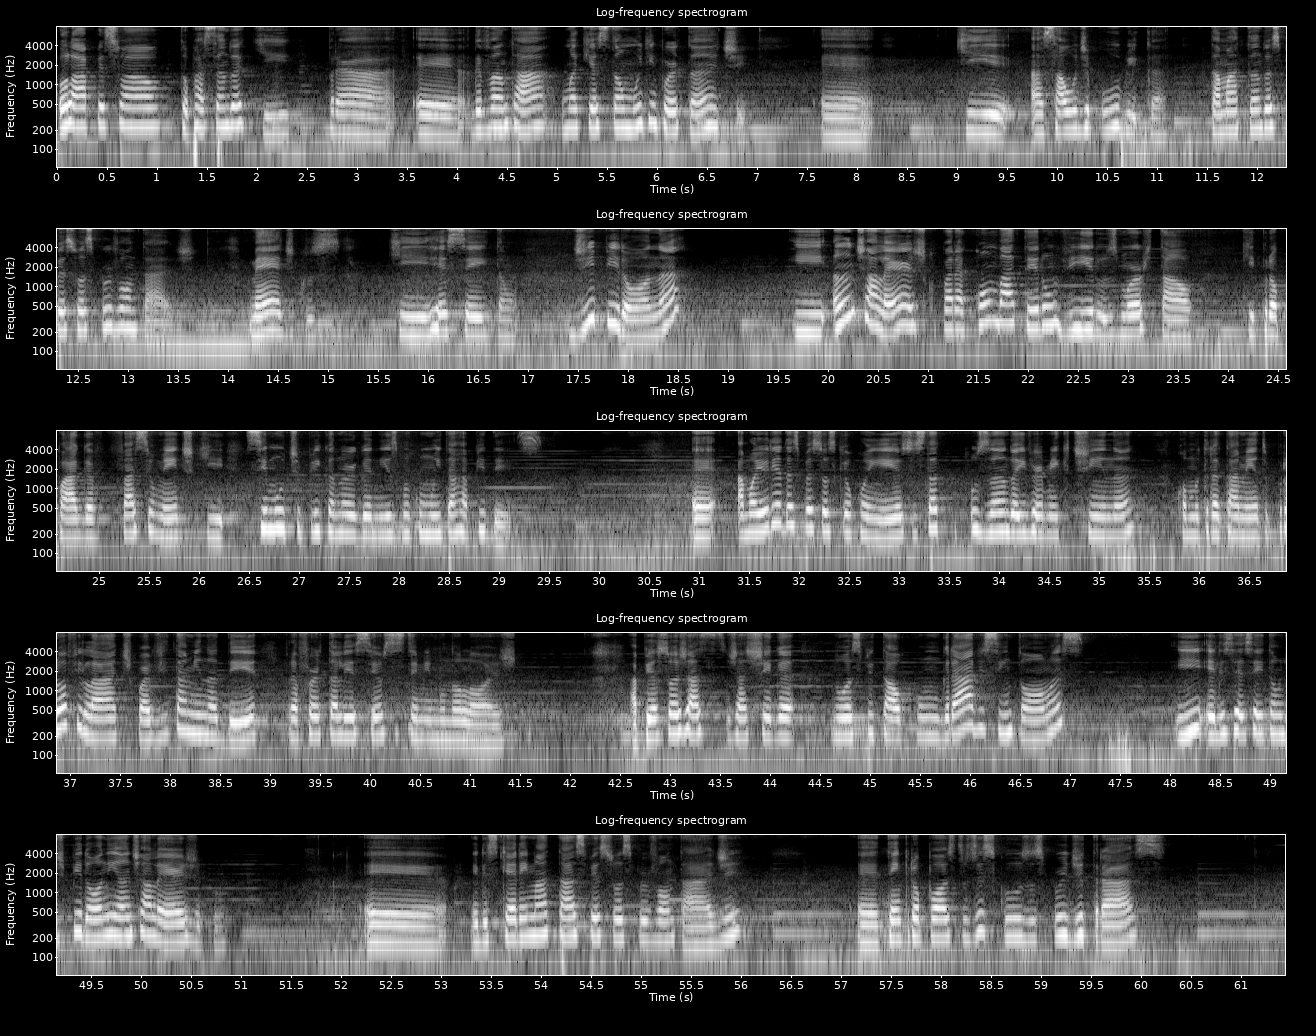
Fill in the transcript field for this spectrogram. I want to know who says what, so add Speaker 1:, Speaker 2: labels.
Speaker 1: Olá pessoal, estou passando aqui para é, levantar uma questão muito importante é, que a saúde pública está matando as pessoas por vontade. Médicos que receitam dipirona e antialérgico para combater um vírus mortal que propaga facilmente, que se multiplica no organismo com muita rapidez. É, a maioria das pessoas que eu conheço está usando a ivermectina como tratamento profilático, a vitamina D, para fortalecer o sistema imunológico. A pessoa já, já chega no hospital com graves sintomas e eles receitam dipirona e antialérgico. É, eles querem matar as pessoas por vontade, é, tem propósitos escusos por detrás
